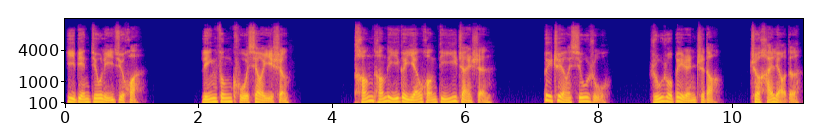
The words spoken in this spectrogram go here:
一边丢了一句话。林峰苦笑一声：堂堂的一个炎黄第一战神，被这样羞辱，如若被人知道，这还了得？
